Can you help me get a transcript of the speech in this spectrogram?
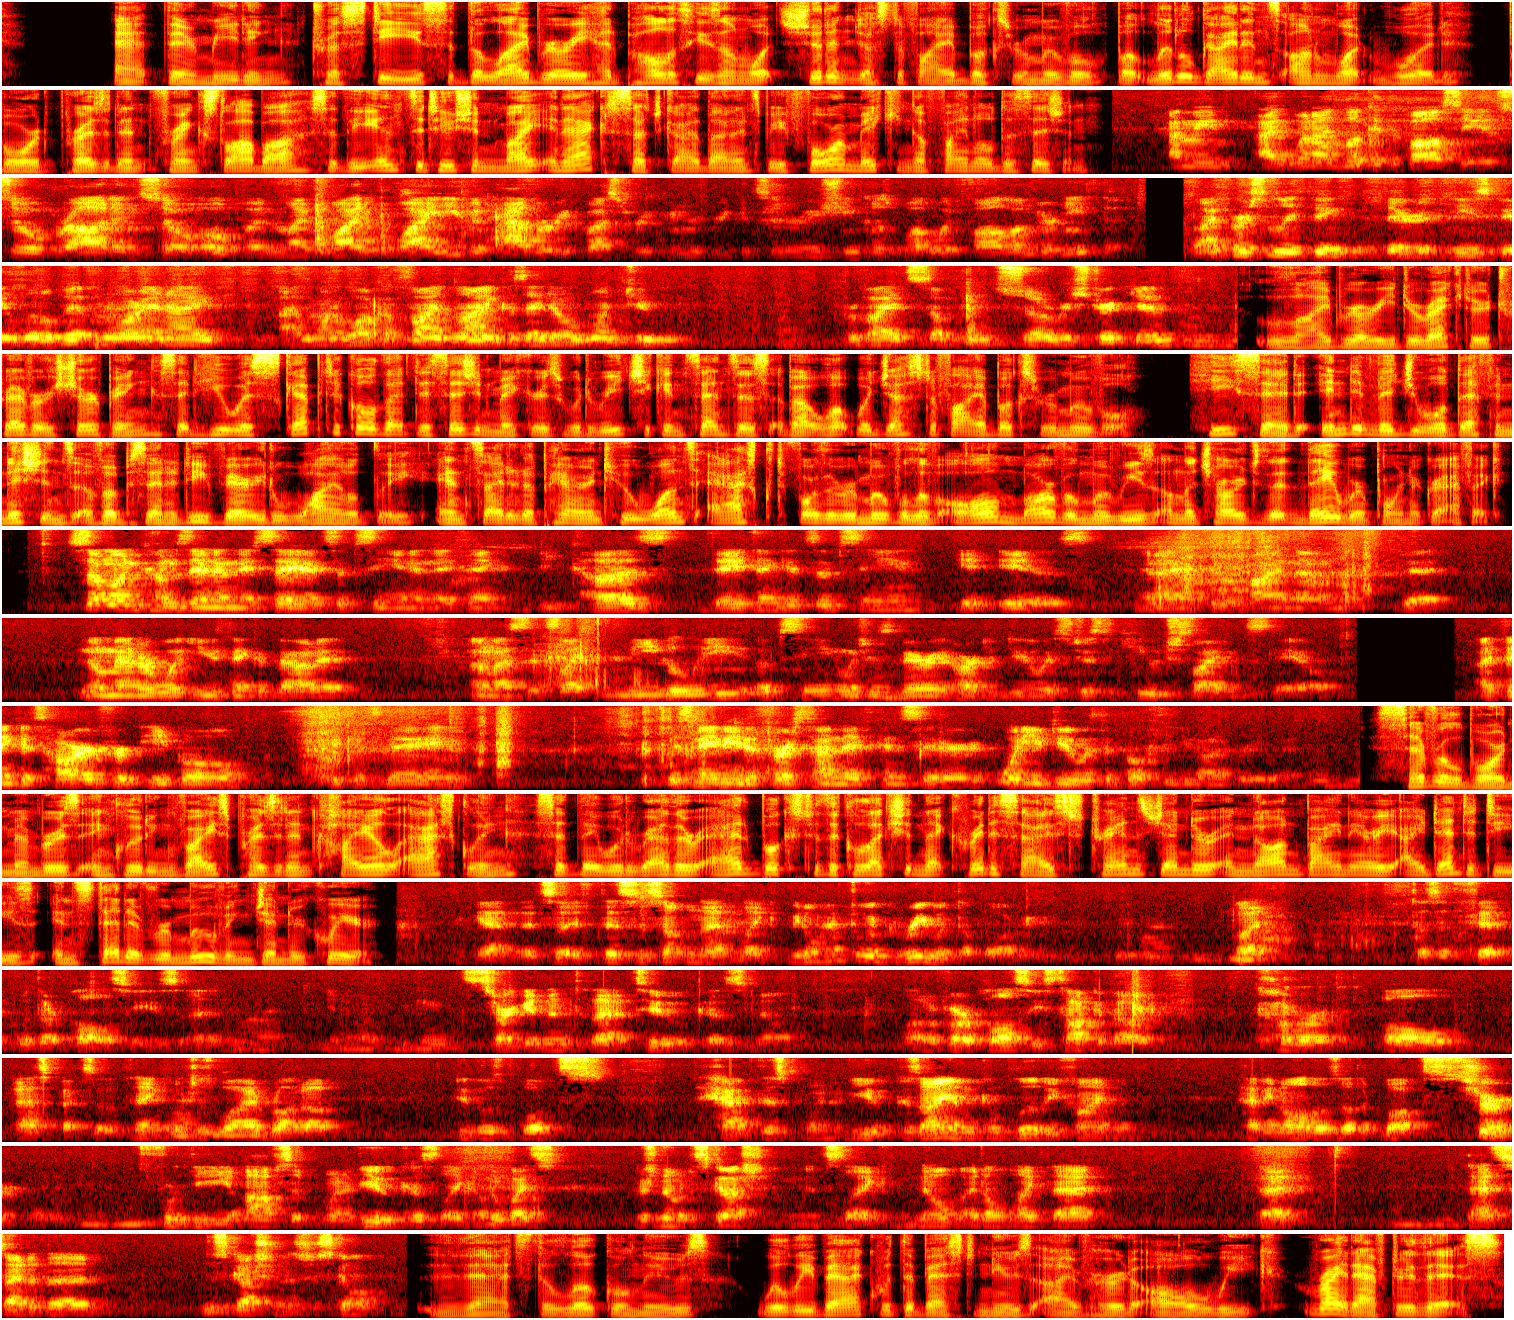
At their meeting, trustees said the library had policies on what shouldn't justify a book's removal, but little guidance on what would. Board President Frank Slaba said the institution might enact such guidelines before making a final decision. I mean, I, when I look at the policy, it's so broad and so open. Like, why, why even have a request for reconsideration? Because what would fall underneath it? I personally think there needs to be a little bit more, and I, I want to walk a fine line because I don't want to provide something so restrictive. Library Director Trevor Sherping said he was skeptical that decision makers would reach a consensus about what would justify a book's removal. He said individual definitions of obscenity varied wildly and cited a parent who once asked for the removal of all Marvel movies on the charge that they were pornographic. Someone comes in and they say it's obscene and they think because they think it's obscene, it is. And I have to remind them that no matter what you think about it, unless it's like legally obscene, which is very hard to do. It's just a huge sliding scale. I think it's hard for people because they this may be the first time they've considered what do you do with a book that you don't agree with. Several board members, including Vice President Kyle Askling, said they would rather add books to the collection that criticized transgender and non binary identities instead of removing genderqueer. Again, it's a, this is something that, like, we don't have to agree with the book, but does it fit with our policies? And we can start getting into that too, because you know a lot of our policies talk about cover all aspects of the thing, which is why I brought up do those books have this point of view? Because I am completely fine with having all those other books. Sure. For the opposite point of view, because like otherwise there's no discussion. It's like nope, I don't like that. That that side of the discussion is just gone. That's the local news. We'll be back with the best news I've heard all week, right after this.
